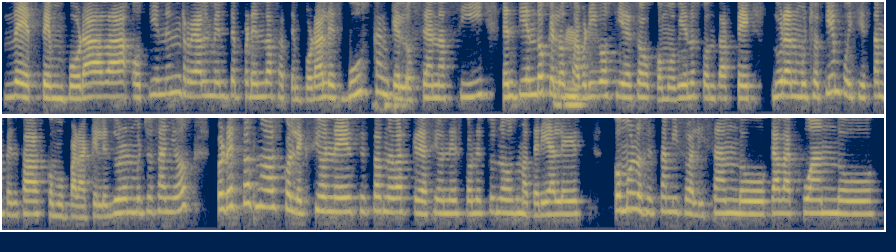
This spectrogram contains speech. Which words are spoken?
de temporada o tienen realmente prendas atemporales, buscan que lo sean así. Entiendo que los abrigos y eso, como bien nos contaste, duran mucho tiempo y sí están pensadas como para que les duren muchos años, pero estas nuevas colecciones, estas nuevas creaciones con estos nuevos materiales, ¿cómo los están visualizando? ¿Cada cuándo?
